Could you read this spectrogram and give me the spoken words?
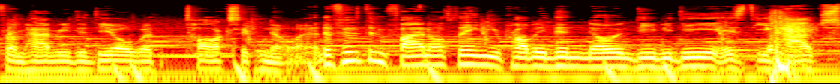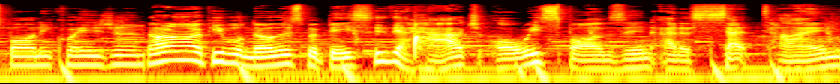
from having to deal with toxic Noed. The fifth and final thing you probably didn't know in DBD is the hatch spawn equation. Not a lot of people know this, but basically the hatch always spawns in at a set time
